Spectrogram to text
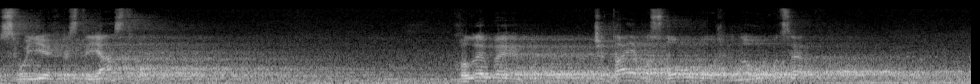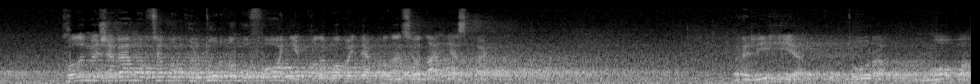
своє християнство, коли ми читаємо Слово Боже, науку церкви, коли ми живемо в цьому культурному фоні, коли мова йде про національні аспекти, релігія, культура, мова,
